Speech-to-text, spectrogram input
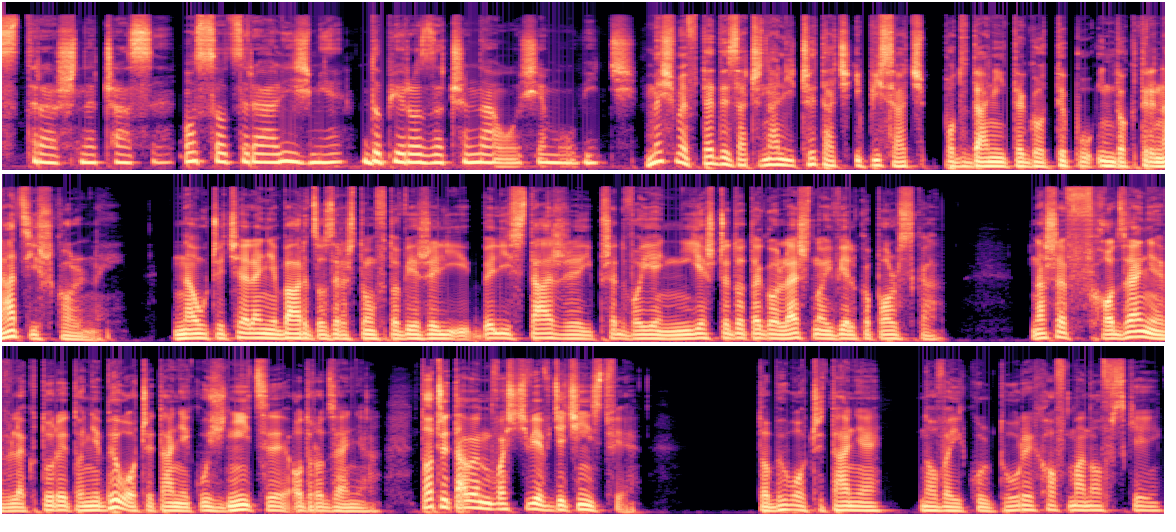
Straszne czasy. O socrealizmie dopiero zaczynało się mówić. Myśmy wtedy zaczynali czytać i pisać poddani tego typu indoktrynacji szkolnej. Nauczyciele nie bardzo zresztą w to wierzyli, byli starzy i przedwojenni, jeszcze do tego Leszno i Wielkopolska. Nasze wchodzenie w lektury to nie było czytanie Kuźnicy, Odrodzenia. To czytałem właściwie w dzieciństwie. To było czytanie nowej kultury hoffmanowskiej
